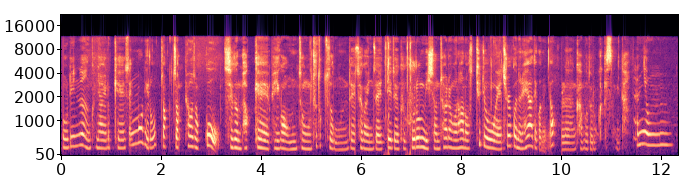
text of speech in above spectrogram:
머리는 그냥 이렇게 생머리로 쫙쫙 펴졌고 지금 밖에 비가 엄청 추적추적 오는데 제가 이제 에뛰드 그 그룹 미션 촬영을 하러 스튜디오에 출근을 해야 되거든요. 얼른 가보도록 하겠습니다. 안녕!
